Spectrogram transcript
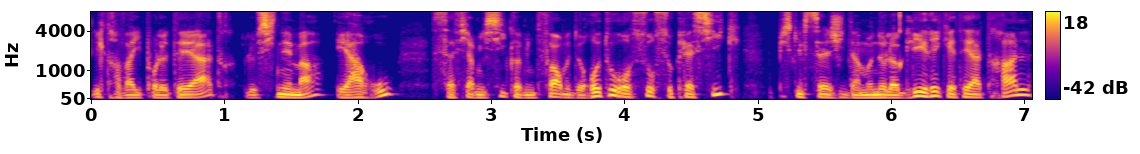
Il travaille pour le théâtre, le cinéma, et Harou s'affirme ici comme une forme de retour aux sources classiques, puisqu'il s'agit d'un monologue lyrique et théâtral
